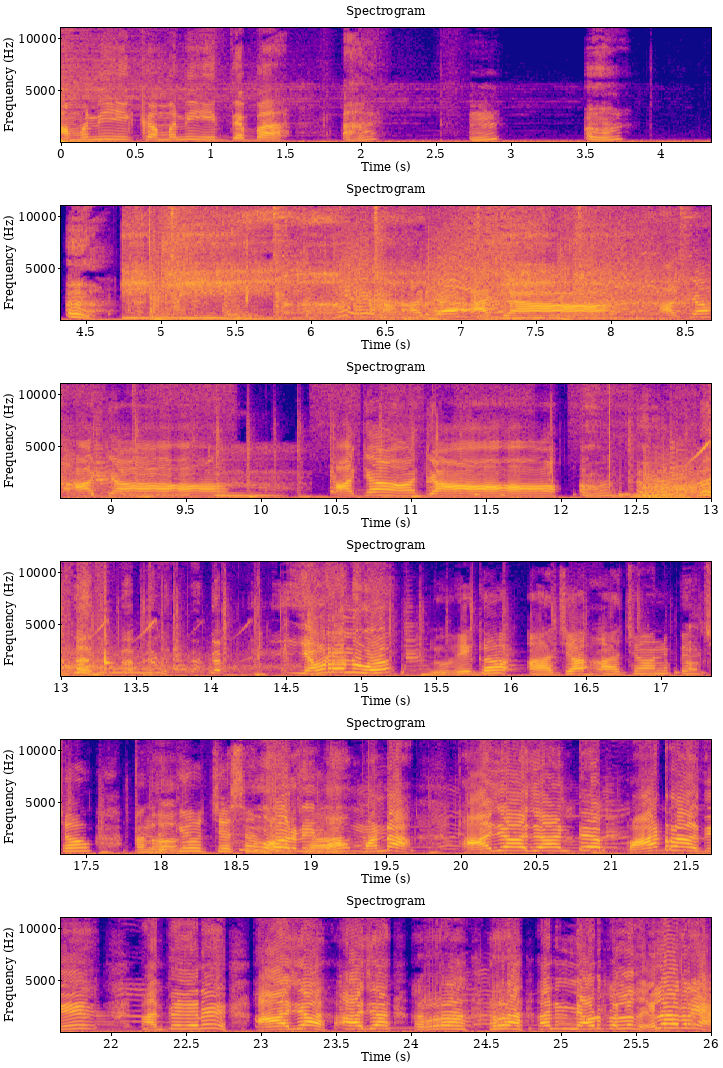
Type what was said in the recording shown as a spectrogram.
అమ్మని కమ్మని దెబ్బ. ఆ? ఉమ్? ఆ? ఆ. ఆజా ఆజా ఆజా ఆజా. ఆజా ఆజా. ఎవరా నువ్వు? నువ్వేగా ఆజా ఆజా అని పిలిచావు? అందుకే వచ్చేసాను ఓరి. మొహం మండ. ఆజా ఆజా అంటే పాట రా అది. అంతేగాని ఆజా ఆజా రా రా అని నేను ఎవడు పిల్లదు. ఎలా అదరగా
